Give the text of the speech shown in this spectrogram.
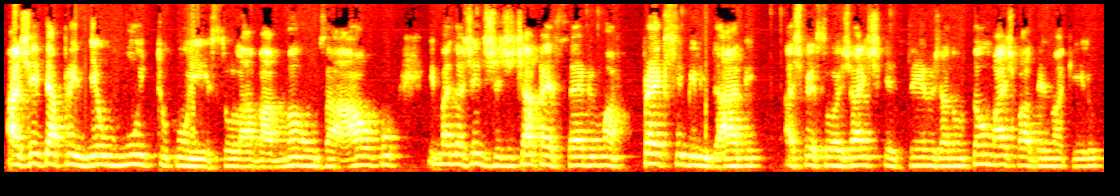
a gente aprendeu muito com isso, lavar mãos, usar álcool, mas a gente já percebe uma flexibilidade, as pessoas já esqueceram, já não estão mais fazendo aquilo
